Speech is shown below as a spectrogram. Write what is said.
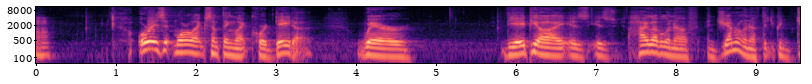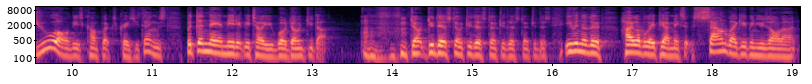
Mm-hmm. Or is it more like something like Core Data, where the API is is high level enough and general enough that you could do all these complex, crazy things, but then they immediately tell you, well, don't do that. don't do this, don't do this, don't do this, don't do this. Even though the high level API makes it sound like you can use all that,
